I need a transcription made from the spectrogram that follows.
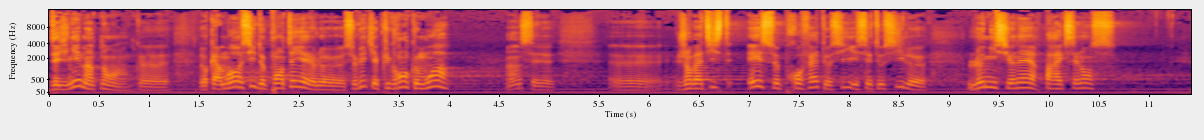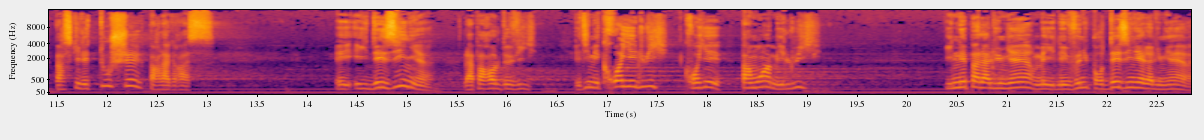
désigné maintenant. Donc, à moi aussi de pointer celui qui est plus grand que moi. Hein, euh, Jean-Baptiste est ce prophète aussi, et c'est aussi le, le missionnaire par excellence, parce qu'il est touché par la grâce. Et, et il désigne la parole de vie. Il dit, mais croyez lui, croyez, pas moi, mais lui. Il n'est pas la lumière, mais il est venu pour désigner la lumière.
